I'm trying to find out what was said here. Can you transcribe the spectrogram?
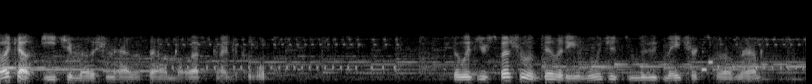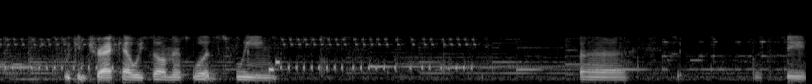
I like how each emotion has a sound, though. That's kind of cool. So with your special ability Widget's Mood Matrix program, we can track how we saw Miss Woods fleeing. Uh, let's see.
